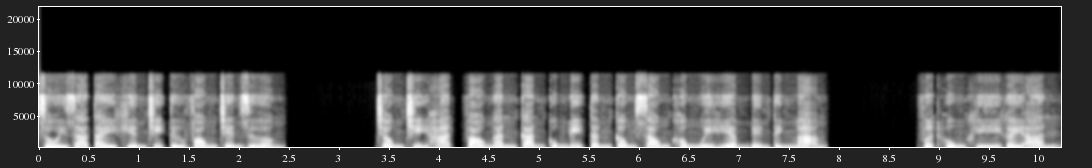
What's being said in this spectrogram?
rồi ra tay khiến chị tử vong trên giường. Chồng chị Hát vào ngăn cản cũng bị tấn công xong không nguy hiểm đến tính mạng. Vứt hung khí gây án.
